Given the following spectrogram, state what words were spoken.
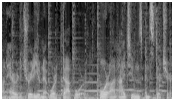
on heritageradionetwork.org or on iTunes and Stitcher.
